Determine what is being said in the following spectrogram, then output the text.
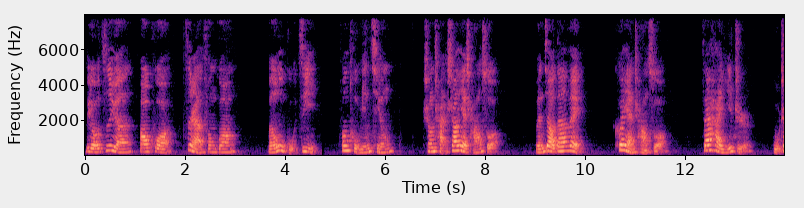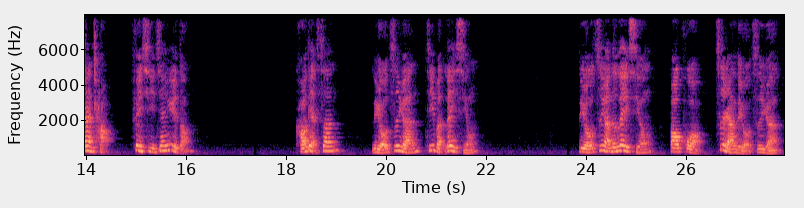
旅游资源包括自然风光。文物古迹、风土民情、生产商业场所、文教单位、科研场所、灾害遗址、古战场、废弃监狱等。考点三：旅游资源基本类型。旅游资源的类型包括自然旅游资源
